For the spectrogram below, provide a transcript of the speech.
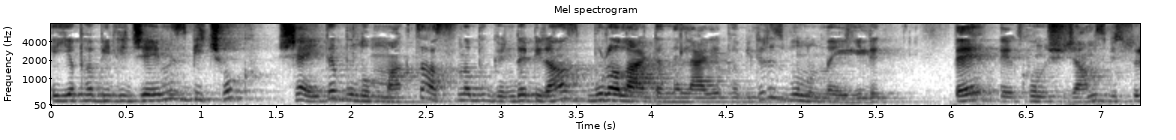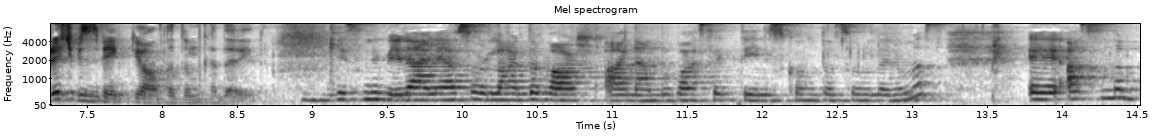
e, yapabileceğimiz birçok şeyde bulunmakta. Aslında bugün de biraz buralarda neler yapabiliriz bununla ilgili de e, konuşacağımız bir süreç bizi bekliyor anladığım kadarıyla. Kesinlikle ilerleyen sorularda var aynen bu bahsettiğiniz konuda sorularımız. Ee, aslında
